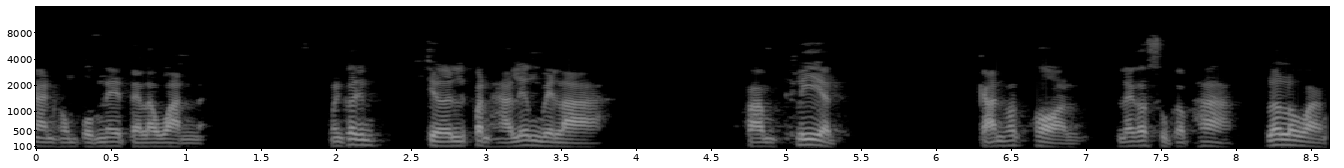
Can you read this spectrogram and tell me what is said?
งานของผมในแต่ละวันมันก็เจอปัญหาเรื่องเวลา ความเครียด การพักผ่อนแล้วก็สุขภาพ แล้วระหว่าง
